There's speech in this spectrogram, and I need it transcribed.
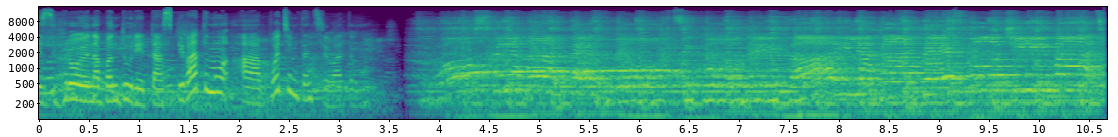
із грою на бандурі та співатиму, а потім танцюватиму. Та й лягайте спочивать.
